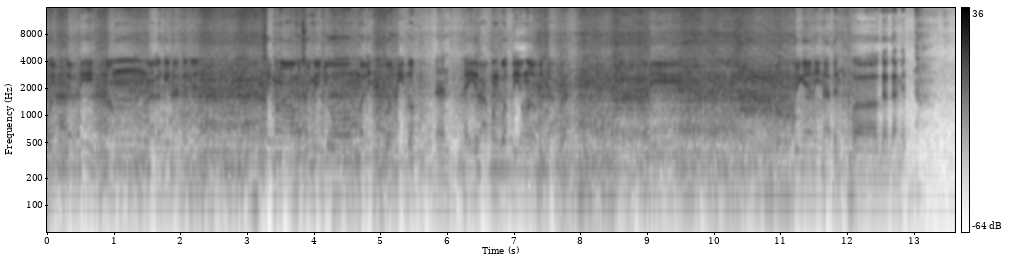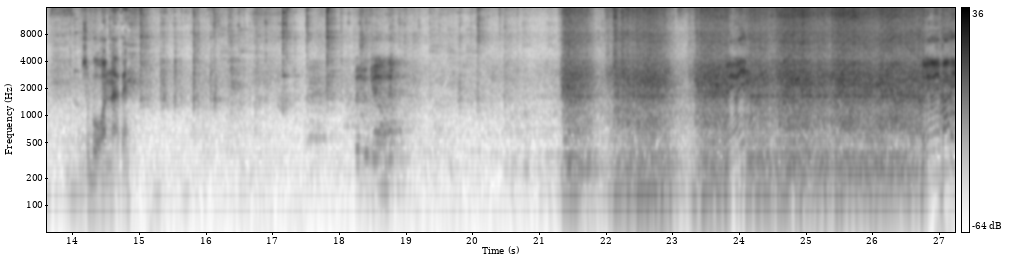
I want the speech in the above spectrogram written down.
2.38 ang lalagay natin. Ayan. Kasi mga kamusan, medyo malit konti ito. Ayan, nahihirapan konti yung ano, bisagra. Kasi, tinganin natin pag gagamit. Subukan natin. Pa-shoot kayo ulit. Ano yan? Ano yan, pare?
